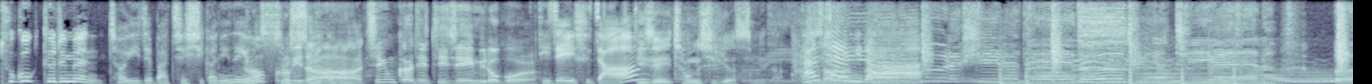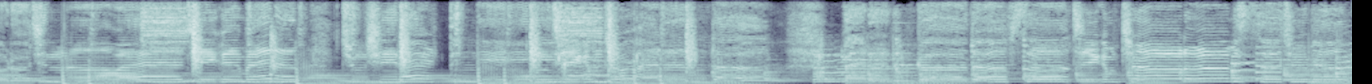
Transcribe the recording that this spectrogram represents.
두 곡 들으면 저희 이제 마칠 시간이네요. 그렇습니다. 그렇습니다. 지금까지 DJ 미러볼. DJ 수정 DJ 정식이었습니다. 감사합니다. 불확실하대 오로지 너와 지금의 난 충실할 테니 지금 너 바라는 것 없어. 지금처럼 있어주면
